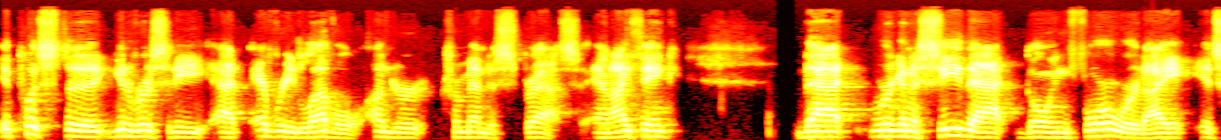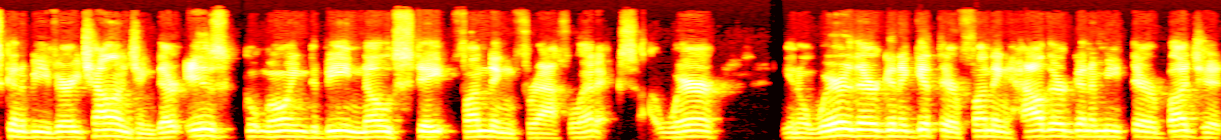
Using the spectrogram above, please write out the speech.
it puts the university at every level under tremendous stress and i think that we're going to see that going forward. I it's going to be very challenging. There is going to be no state funding for athletics. Where you know where they're going to get their funding, how they're going to meet their budget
